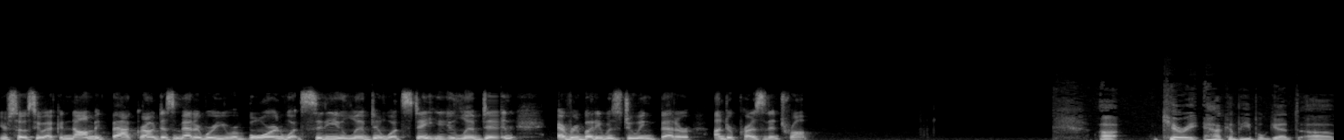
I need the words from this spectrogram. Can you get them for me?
your socioeconomic background, doesn't matter where you were born, what city you lived in, what state you lived in. Everybody was doing better under President Trump. Uh, Kari, how can people get uh,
